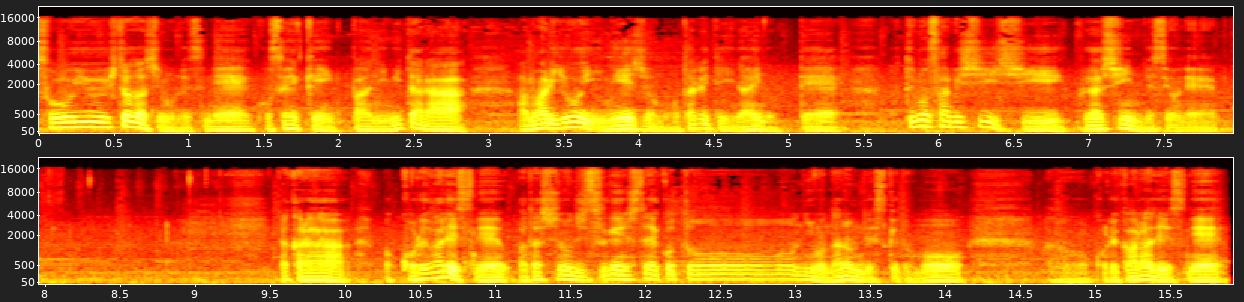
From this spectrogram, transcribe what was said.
そういう人たちもですね世間一般に見たらあまり良いイメージを持たれていないのってとても寂しいし悔しいんですよね。だからこれはですね私の実現したいことにもなるんですけどもあのこれからですね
